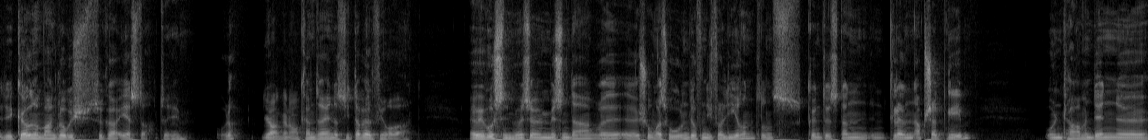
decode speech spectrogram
die Kölner waren glaube ich sogar Erster zu dem, oder? Ja, genau. Kann sein, dass die Tabellenführer waren. Ja, wir wussten, wir müssen, wir müssen da äh, schon was holen, dürfen nicht verlieren, sonst könnte es dann einen kleinen Abstand geben. Und haben dann äh,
